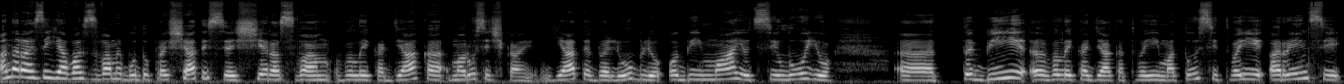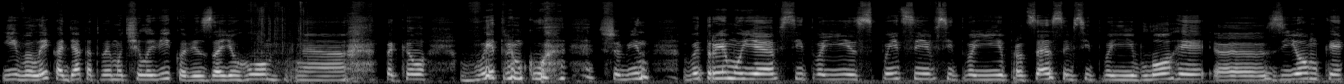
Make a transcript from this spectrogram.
А наразі я вас з вами буду прощатися. Ще раз вам велика дяка. Марусечка, я тебе люблю, обіймаю, цілую. Е, Тобі е, велика дяка твоїй матусі, твоїй Аринці, і велика дяка твоєму чоловікові за його е, таку витримку, що він витримує всі твої спиці, всі твої процеси, всі твої влоги, е, зйомки,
